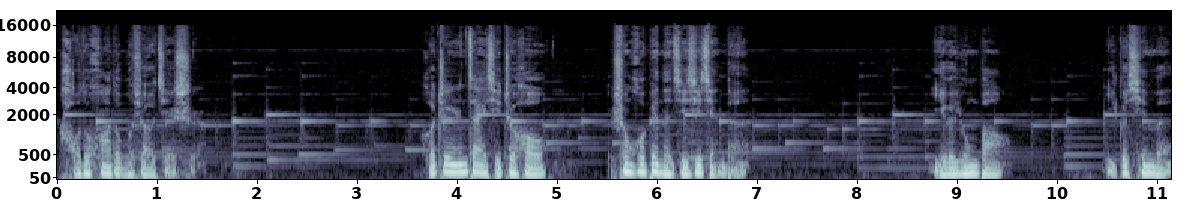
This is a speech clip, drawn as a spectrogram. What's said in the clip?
好多话都不需要解释。和这个人在一起之后，生活变得极其简单，一个拥抱，一个亲吻。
